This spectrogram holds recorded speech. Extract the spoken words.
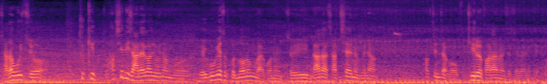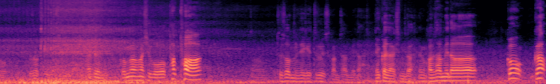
잘하고 있죠. 특히 확실히 잘해가지고 그냥 뭐 외국에서 건너오는 거 말고는 저희 나라 자체는 그냥 확진자가 없기를 바라면서 제가 이렇게 또 얘기했습니다. 하여튼 건강하시고 팍팍 어, 두서 없는 얘기 들어주셔서 감사합니다. 여기까지 하겠습니다. 여러분 감사합니다. 건강!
